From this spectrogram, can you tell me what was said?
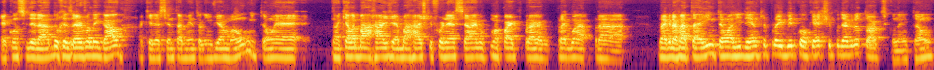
é considerado reserva legal aquele assentamento ali em Viamão, então é naquela barragem, é a barragem que fornece água para uma parte para para Gravataí, então ali dentro é proibido qualquer tipo de agrotóxico, né? Então,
